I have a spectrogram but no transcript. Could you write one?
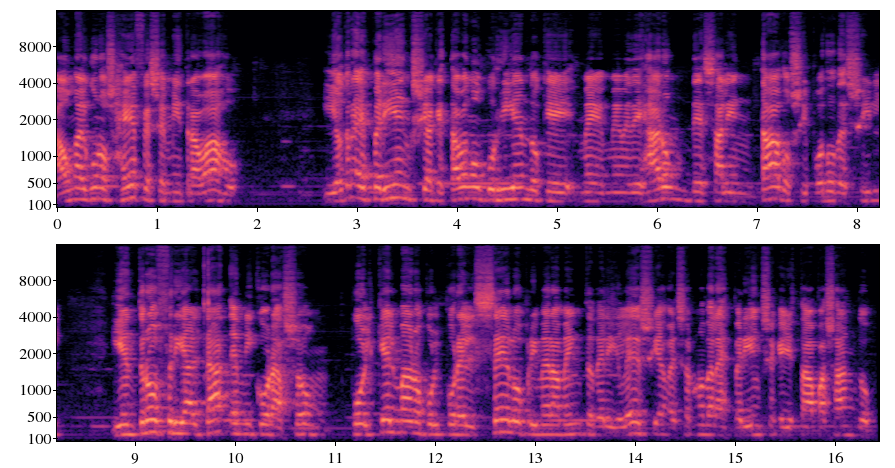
aún algunos jefes en mi trabajo y otras experiencias que estaban ocurriendo que me, dejaron desalentado, si puedo decir, y entró frialdad en mi corazón. ¿Por qué, hermano? Por, por el celo primeramente de la iglesia, esa es una de las experiencias que yo estaba pasando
